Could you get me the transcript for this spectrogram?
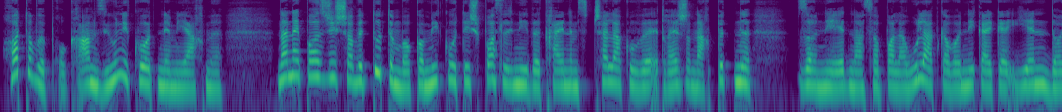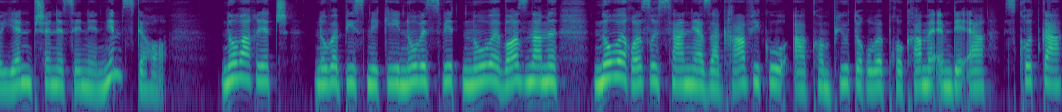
Hotowy program z Unicode nie. Na najpozdziejszo w tutym wokomiku też posledni w krajnym strzelaku w Dreżanach pytny, zo nie jedna so pola ulatka wo nikajke jen do jen przenesenie niemskiego. Nowa rzecz, nowe pismiki, nowy świat, nowe woznamy, nowe rozrysania za grafiku a komputerowe programy MDR, skrótka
